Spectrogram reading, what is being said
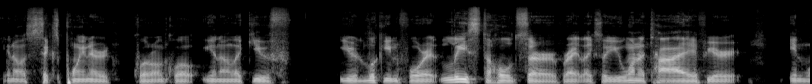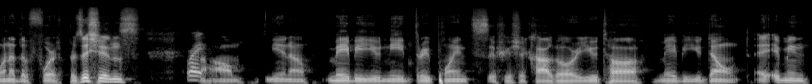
you know, a six pointer, quote unquote, you know, like you've you're looking for at least to hold serve, right? Like so, you want to tie if you're in one of the fourth positions. Right. Um, you know, maybe you need three points if you're Chicago or Utah. Maybe you don't. I, I mean,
